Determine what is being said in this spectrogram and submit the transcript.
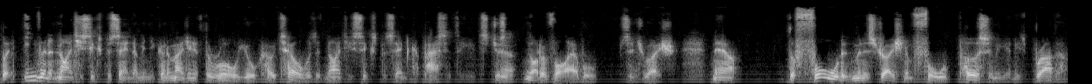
but even at 96%, I mean, you can imagine if the Royal York Hotel was at 96% capacity, it's just yeah. not a viable situation. Now, the Ford administration and Ford personally and his brother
